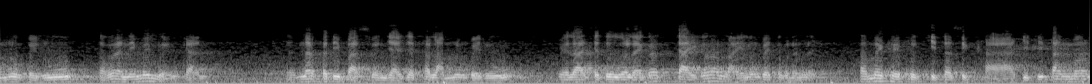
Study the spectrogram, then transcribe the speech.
ำลงไปรู้สองอันนี้ไม่เหมือนกัน นักปฏิบัติส่วนใหญ่จะถลำลงไปรู้ เวลาจะดูอะไรก็ใจก็ไหลลงไปตรงนั้นเลย เขาไม่เคยฝึกจิตสิกขาจิตที่ตั้งมั่น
